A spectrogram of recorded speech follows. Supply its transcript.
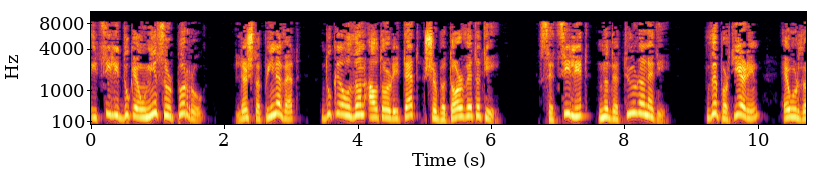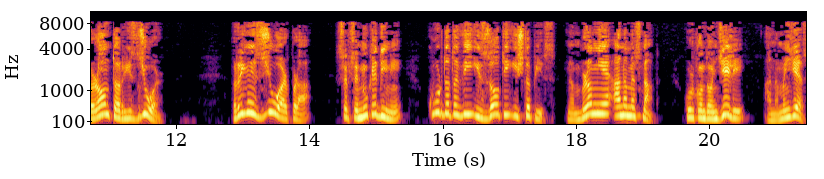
i cili duke u nisur për rrugë, lë shtëpinë e vet duke u dhënë autoritet shërbëtorëve të tij, secilit në detyrën e tij, dhe portierin e urdhëron të rrijë zgjuar. Rrini zgjuar pra, sepse nuk e dini kur do të vijë i zoti i shtëpisë, në mbrëmje a në mesnatë, kur këndon gjeli a në mëngjes.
